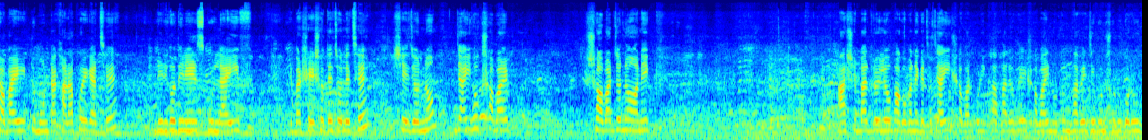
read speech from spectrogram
সবাই একটু মনটা খারাপ হয়ে গেছে, দীর্ঘদিনের স্কুল লাইফ এবার শেষ হতে চলেছে সেই জন্য যাই হোক সবার সবার জন্য অনেক আশীর্বাদ রইল, ভগবানের কাছে চাই সবার পরীক্ষা ভালো হয়ে সবাই নতুনভাবে জীবন শুরু করুক।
